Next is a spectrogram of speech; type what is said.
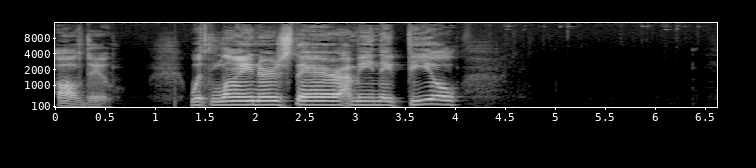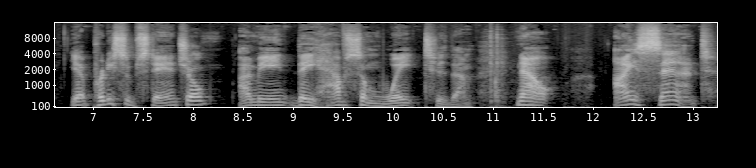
all do. With liners there, I mean, they feel, yeah, pretty substantial. I mean, they have some weight to them. Now, I sent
